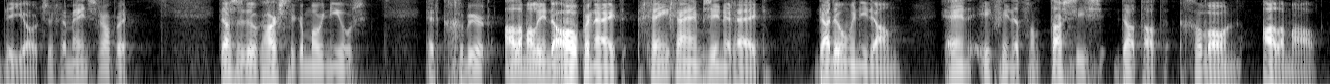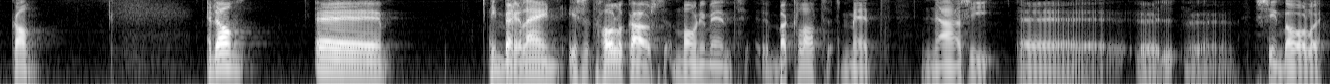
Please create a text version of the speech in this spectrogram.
de Joodse gemeenschappen. Dat is natuurlijk hartstikke mooi nieuws. Het gebeurt allemaal in de openheid, geen geheimzinnigheid. Daar doen we niet aan. En ik vind het fantastisch dat dat gewoon allemaal kan. En dan eh, in Berlijn is het Holocaust-monument beklad met nazi-symbolen, uh, uh,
